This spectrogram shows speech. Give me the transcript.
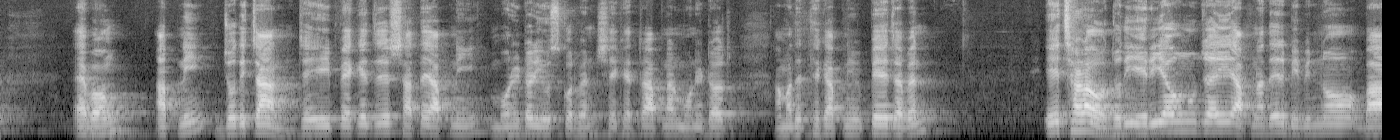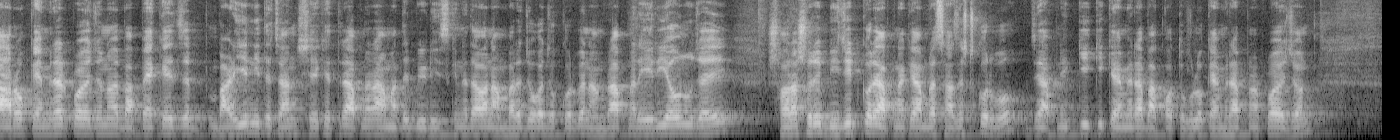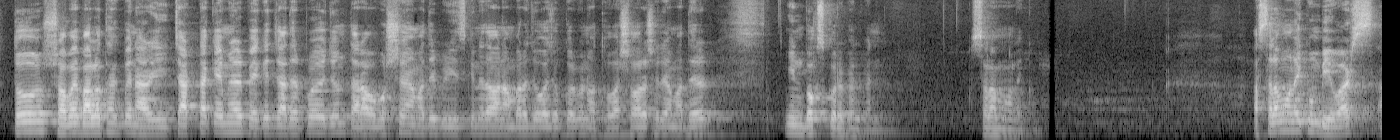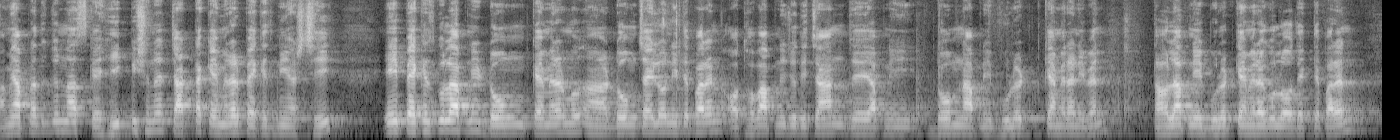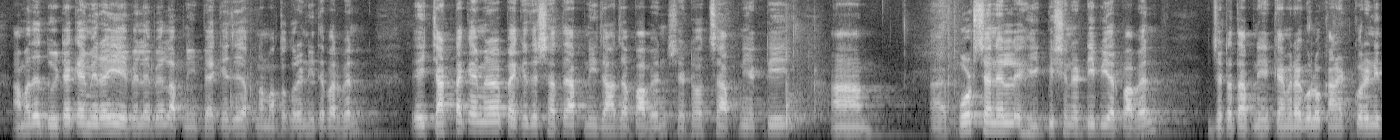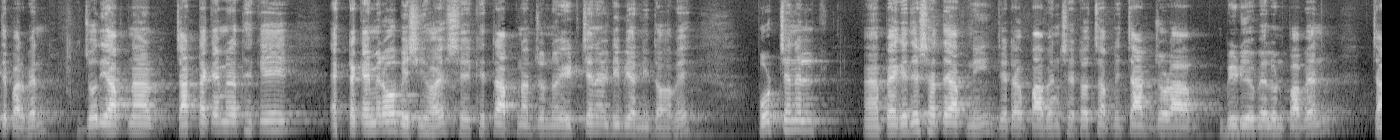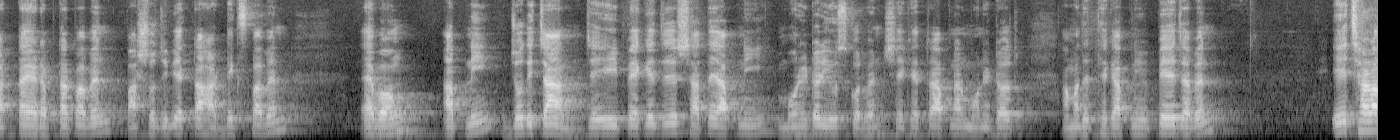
এবং আপনি যদি চান যে এই প্যাকেজের সাথে আপনি মনিটর ইউজ করবেন, সেক্ষেত্রে আপনার মনিটর আমাদের থেকে আপনি পেয়ে যাবেন। এছাড়াও যদি এরিয়া অনুযায়ী আপনাদের বিভিন্ন বা আরও ক্যামেরার প্রয়োজন হয় বা প্যাকেজ বাড়িয়ে নিতে চান, সেক্ষেত্রে আপনারা আমাদের বিডি স্ক্রিনে দেওয়া নাম্বারে যোগাযোগ করবেন। আমরা আপনার এরিয়া অনুযায়ী সরাসরি ভিজিট করে আপনাকে আমরা সাজেস্ট করব যে আপনি কি কি ক্যামেরা বা কতগুলো ক্যামেরা আপনার প্রয়োজন। তো সবাই ভালো থাকবেন। আর এই চারটা ক্যামেরার প্যাকেজ যাদের প্রয়োজন, তারা অবশ্যই আমাদের বিডি স্ক্রিনে দেওয়া নাম্বারে যোগাযোগ করবেন অথবা সরাসরি আমাদের ইনবক্স করে ফেলবেন। আসসালামু আলাইকুম। আসসালামু আলাইকুম ভিউয়ার্স, আমি আপনাদের জন্য আজকে হিক ভিশনের চারটা ক্যামেরার প্যাকেজ নিয়ে আসছি। এই প্যাকেজগুলো আপনি ডোম ক্যামেরার ডোম চাইলেও নিতে পারেন, অথবা আপনি যদি চান যে আপনি ডোম না, আপনি বুলেট ক্যামেরা নেবেন, তাহলে আপনি এই বুলেট ক্যামেরাগুলো দেখতে পারেন। আমাদের দুইটা ক্যামেরাই অ্যাভেলেবেল আপনি প্যাকেজে আপনার মতো করে নিতে পারবেন। এই চারটা ক্যামেরার প্যাকেজের সাথে আপনি যা যা পাবেন, সেটা হচ্ছে আপনি একটি পোর্ট চ্যানেল হিক ভিশনের ডিবিআর পাবেন। যেটাতে আপনি ক্যামেরাগুলো কানেক্ট করে নিতে পারবেন। যদি আপনার চারটা ক্যামেরা থেকে একটা ক্যামেরাও বেশি হয়, সেক্ষেত্রে আপনার জন্য এইট চ্যানেল ডিবিআর নিতে হবে। পোর্ট চ্যানেল প্যাকেজের সাথে আপনি যেটা পাবেন সেটা হচ্ছে আপনি চার জোড়া ভিডিও বেলুন পাবেন, চারটা অ্যাডাপ্টার পাবেন, পাঁচশো জিবি একটা হার্ড ডিস্ক পাবেন এবং আপনি যদি চান যে এই প্যাকেজের সাথে আপনি মনিটর ইউজ করবেন, সেক্ষেত্রে আপনার মনিটর আমাদের থেকে আপনি পেয়ে যাবেন। এছাড়া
